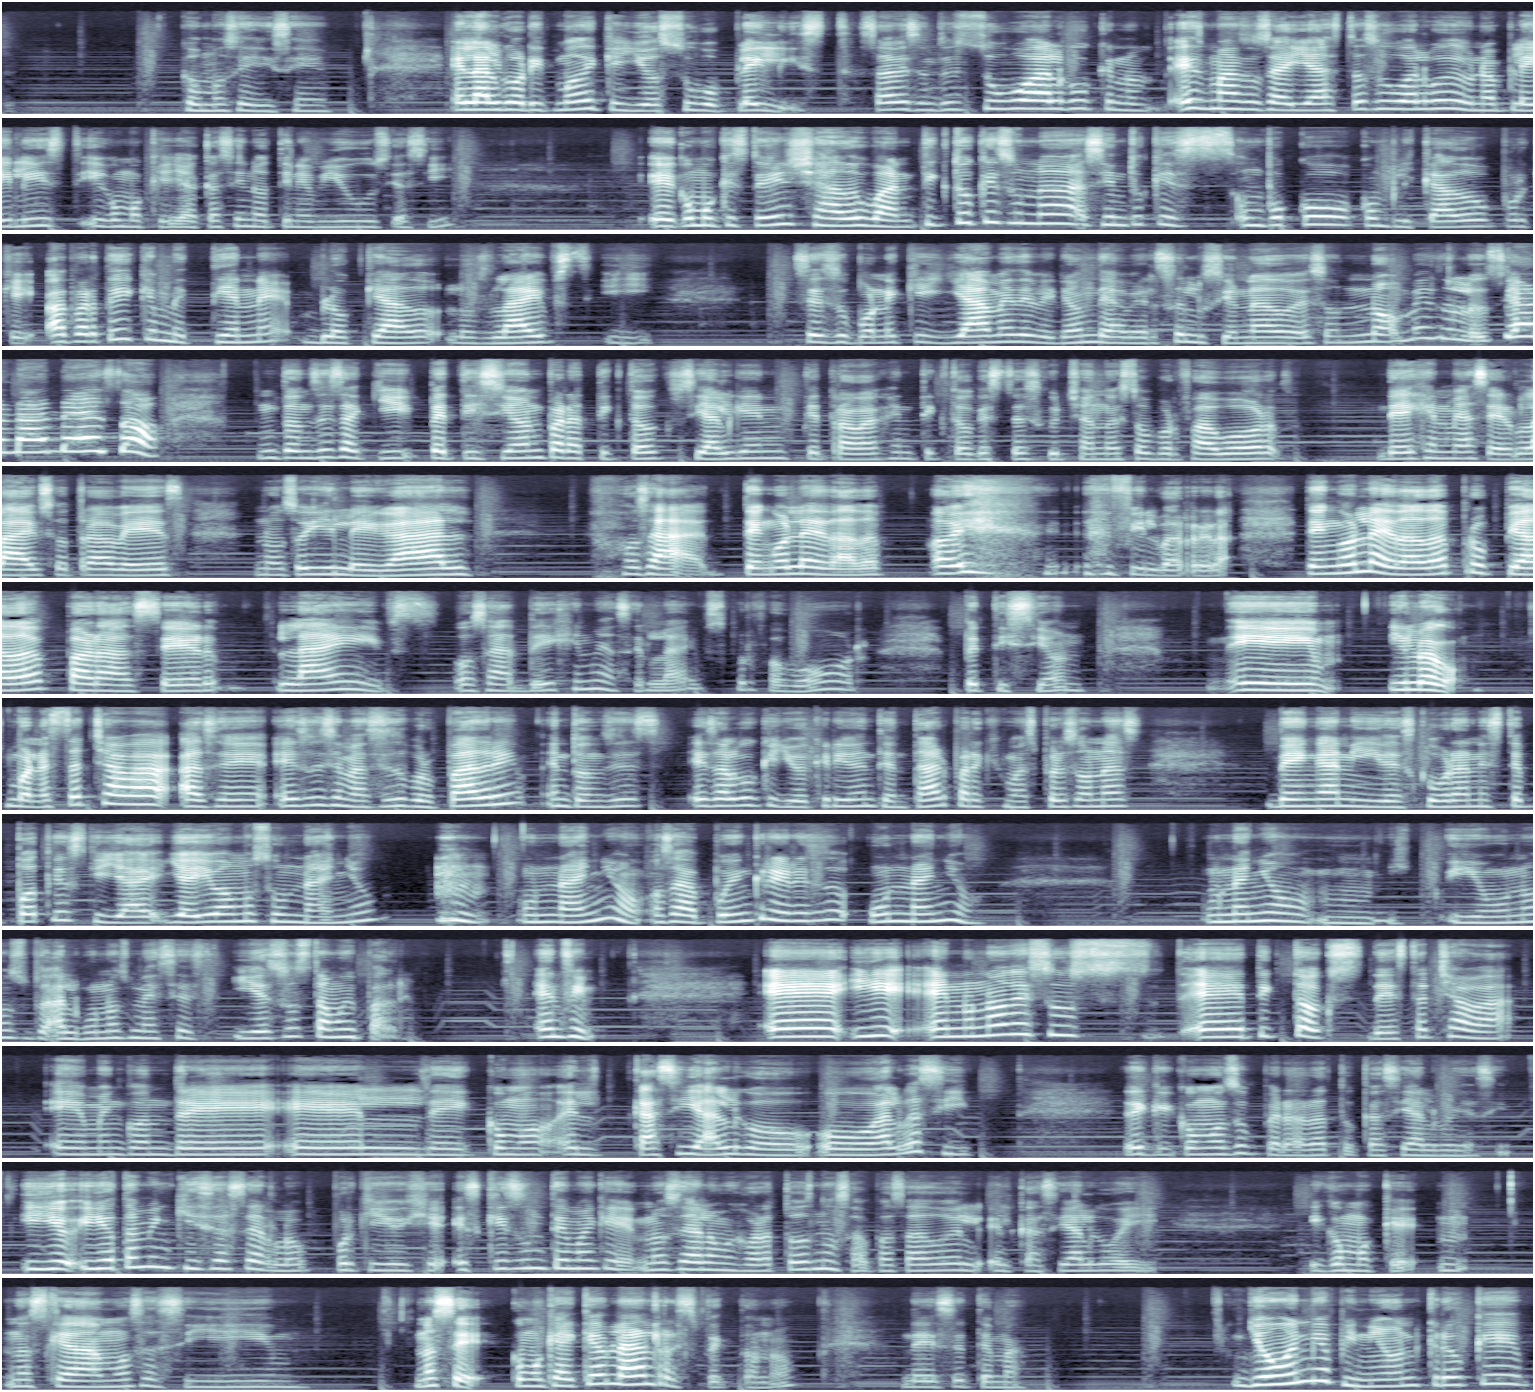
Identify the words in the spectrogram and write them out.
¿cómo se dice? El algoritmo de que yo subo playlist, ¿sabes? Entonces subo algo que no... Es más, o sea, ya hasta subo algo de una playlist y como que ya casi no tiene views y así. Eh, como que estoy en Shadowban. TikTok es una... Siento que es un poco complicado porque aparte de que me tiene bloqueado los lives y se supone que ya me deberían de haber solucionado eso. No me solucionan eso. Entonces aquí petición para TikTok. Si alguien que trabaja en TikTok está escuchando esto, por favor, déjenme hacer lives otra vez, no soy ilegal. O sea, tengo la edad, ay, Phil Barrera, tengo la edad apropiada para hacer lives. O sea, déjenme hacer lives, por favor. Petición. y luego, bueno, esta chava hace eso y se me hace súper padre. Entonces, es algo que yo he querido intentar para que más personas vengan y descubran este podcast que ya, ya llevamos un año. un año. O sea, ¿pueden creer eso? Un año un año mm, y, unos, algunos meses. Y eso está muy padre. En fin. Eh, y en uno de sus eh, TikToks de esta chava eh, me encontré el de como el casi algo o algo así. De que cómo superar a tu casi algo y así. Y yo, y yo también quise hacerlo porque yo dije, es que es un tema que, no sé, a lo mejor a todos nos ha pasado el, el casi algo y, y como que mm, nos quedamos así, no sé, como que hay que hablar al respecto, ¿no? De ese tema. Yo, en mi opinión, creo que,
